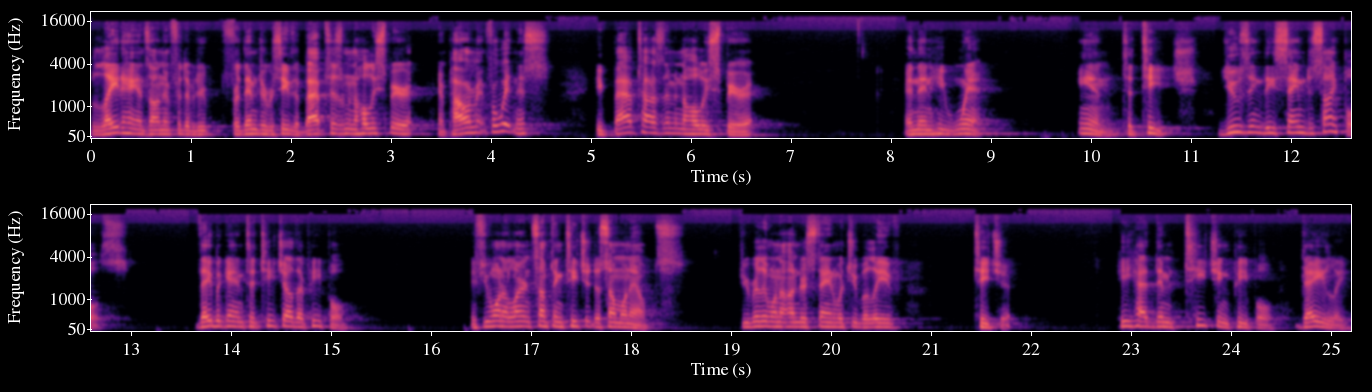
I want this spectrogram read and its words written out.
laid hands on them for, the, for them to receive the baptism in the Holy Spirit, empowerment for witness. He baptized them in the Holy Spirit, and then he went in to teach using these same disciples. They began to teach other people. If you want to learn something, teach it to someone else. If you really want to understand what you believe, teach it. He had them teaching people daily.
